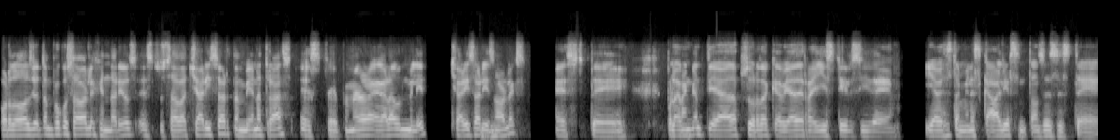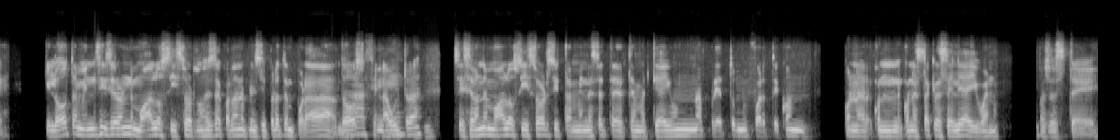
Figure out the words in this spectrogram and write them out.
Por dos, yo tampoco usaba legendarios, este, usaba Charizard también atrás, este, primero un Melit, Charizard y Snorlax, este, por la gran cantidad absurda que había de Registeels y de, y a veces también Scavaliers, entonces, este, y luego también se hicieron de moda los Scizors, no sé si se acuerdan al principio de la temporada 2 Ah, sí. en la Ultra, se hicieron de moda los Scizors y también este te, te metía ahí un aprieto muy fuerte con, con, la, con, con esta Creselia y bueno, pues este,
